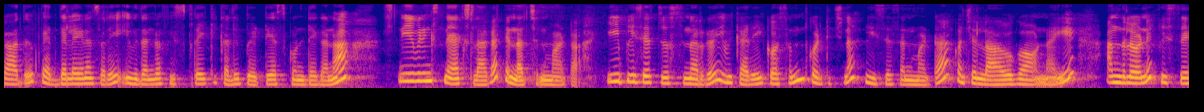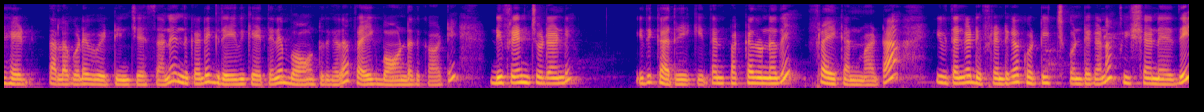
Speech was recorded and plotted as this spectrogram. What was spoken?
కాదు పెద్దలైనా సరే ఈ విధంగా ఫిష్ ఫ్రైకి కలిపి పెట్టేసుకుంటే కనుక ఈవినింగ్ స్నాక్స్ లాగా తినచ్చు అనమాట ఈ పీసెస్ చూస్తున్నారు కదా ఇవి కర్రీ కోసం కొట్టించిన పీసెస్ అనమాట కొంచెం లావుగా ఉన్నాయి. అందులోనే ఫిష్ హెడ్ తల కూడా పెట్టించేసాను ఎందుకంటే గ్రేవీకి అయితేనే బాగుంటుంది కదా ఫ్రైకి బాగుండదు కాబట్టి. డిఫరెంట్ చూడండి. ఇది కర్రీకి. దాని పక్కన ఉన్నది ఫ్రైకి అనమాట ఈ విధంగా డిఫరెంట్గా కొట్టించుకుంటే కన్నా ఫిష్ అనేది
